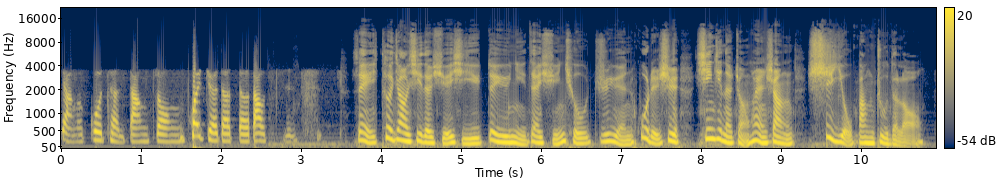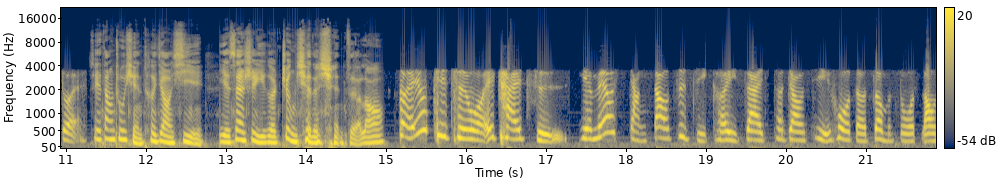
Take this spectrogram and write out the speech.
享的过程当中，会觉得得到支持。所以，特教系的学习对于你在寻求资源或者是心境的转换上是有帮助的喽。对，所以当初选特教系也算是一个正确的选择喽。对，因为其实我一开始也没有想到自己可以在特教系获得这么多老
